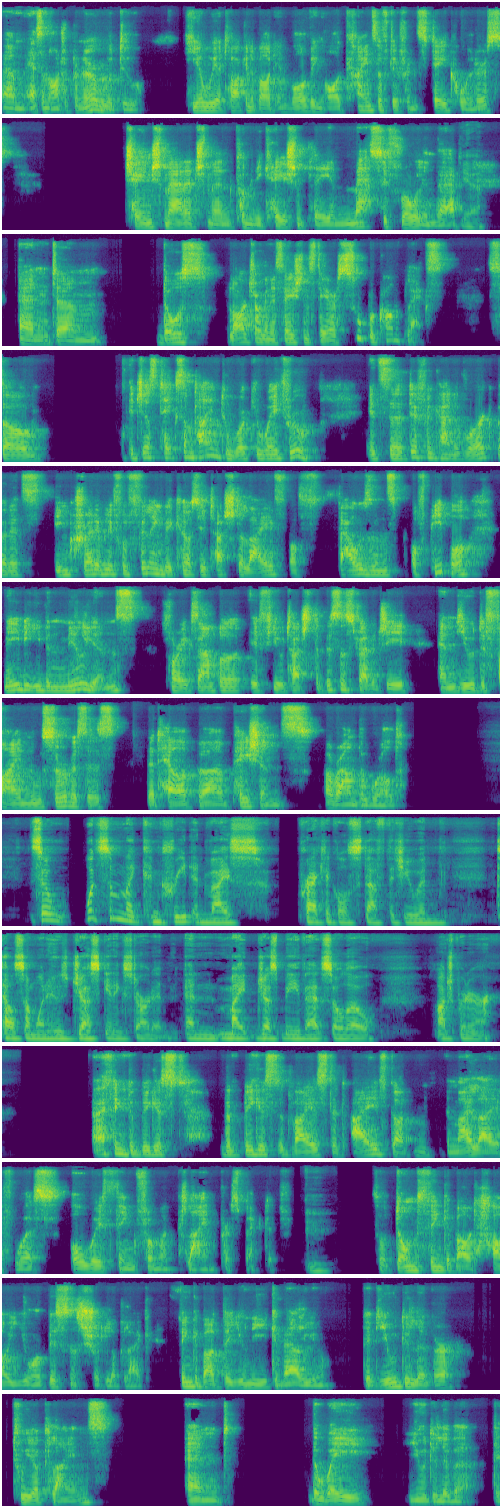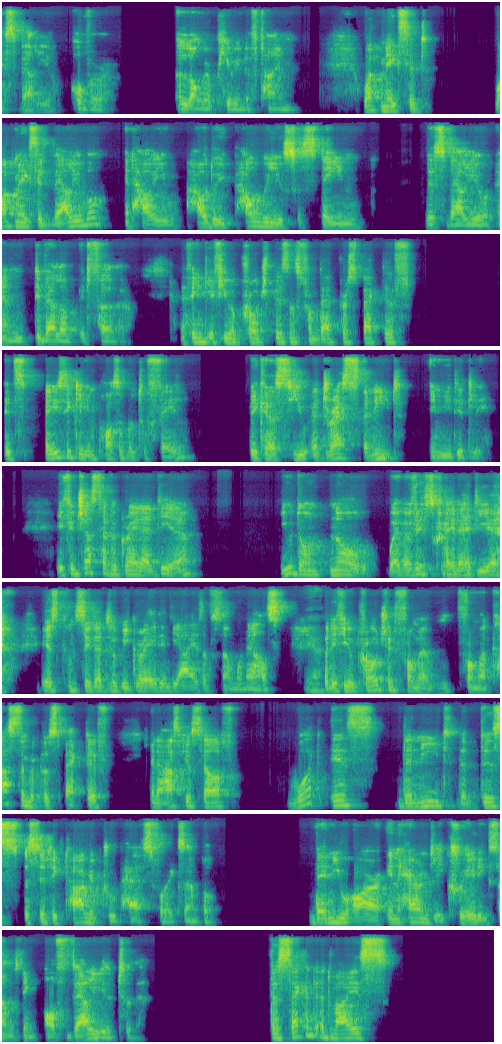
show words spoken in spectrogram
um, as an entrepreneur would do. Here we are talking about involving all kinds of different stakeholders. Change management, communication play a massive role in that. Yeah. And um, those large organizations, they are super complex. So it just takes some time to work your way through. It's a different kind of work, but it's incredibly fulfilling because you touch the life of thousands of people, maybe even millions. For example, if you touch the business strategy and you define new services that help uh, patients around the world. So, what's some like concrete advice, practical stuff that you would tell someone who's just getting started and might just be that solo entrepreneur? I think the biggest the biggest advice that I've gotten in my life was always think from a client perspective. Mm. So don't think about how your business should look like. Think about the unique value that you deliver to your clients and the way you deliver this value over a longer period of time. What makes it what makes it valuable and how you how do you, how will you sustain this value and develop it further? I think if you approach business from that perspective, it's basically impossible to fail because you address a need immediately. If you just have a great idea, you don't know whether this great idea is considered to be great in the eyes of someone else. Yeah. But if you approach it from a from a customer perspective and ask yourself, what is the need that this specific target group has, for example, then you are inherently creating something of value to them. The second advice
